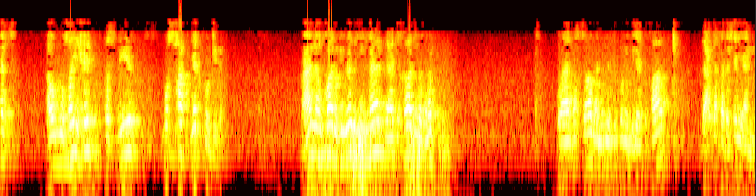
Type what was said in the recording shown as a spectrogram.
اسم أو مصيحف تصغير مصحف يكفر بذلك. مع أنهم قالوا في باب الإيمان اعتقاد وتلفظ والصواب أن تكون بالاعتقاد إذا اعتقد شيئا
